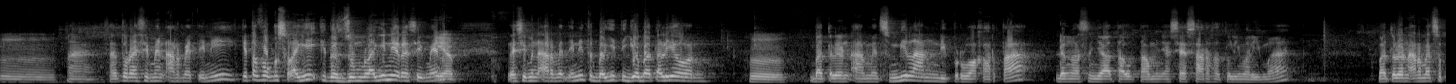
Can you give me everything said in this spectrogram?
Hmm. Nah, satu resimen armet ini kita fokus lagi, kita zoom lagi nih resimen. Yap. Resimen armet ini terbagi tiga batalion. Hmm. Batalion armet 9 di Purwakarta dengan senjata utamanya Cesar 155. Batalion armet 10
